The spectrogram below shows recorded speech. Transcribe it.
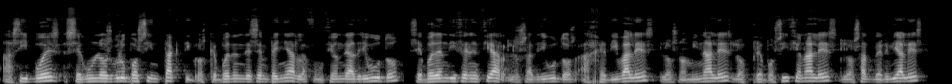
Así pues, según los grupos sintácticos que pueden desempeñar la función de atributo, se pueden diferenciar los atributos adjetivales, los nominales, los preposicionales, los adverbiales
